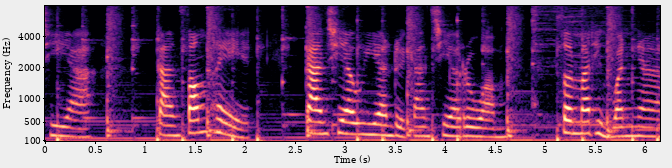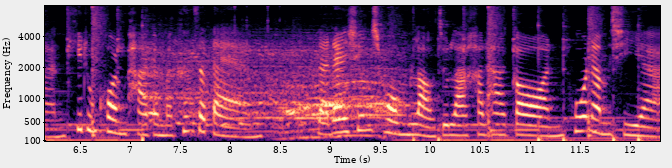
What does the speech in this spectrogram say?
เชียร์การซ่อมเพลทการเชียร์เวียนหรือการเชียร์รวม จนมาถึงวันงานที่ทุกคนพากันมาขึ้นสแตนและได้ชื่นชมเหล่าจุฬาคาทากร ผู้นำเชียร์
